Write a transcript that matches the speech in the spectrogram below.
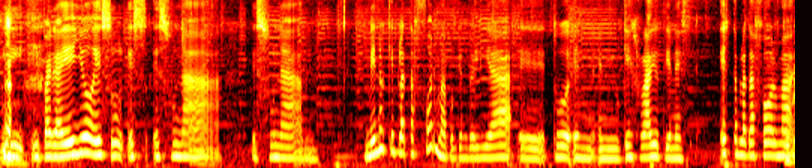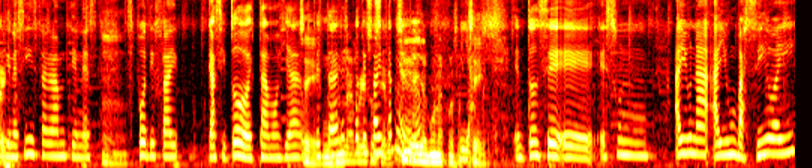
Y, y para ello es, es, es una es una mm, menos que plataforma, porque en realidad eh, tú en, en lo que es radio tienes esta plataforma, Correcto. tienes Instagram, tienes Mm. Spotify, casi todos estamos ya. Sí. Usted está en Spotify también. Sí, hay algunas cosas. Sí. Entonces eh, es un hay una hay un vacío ahí,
